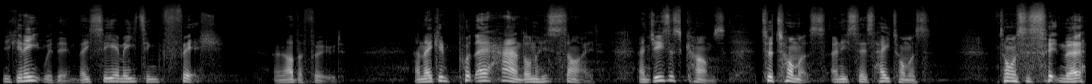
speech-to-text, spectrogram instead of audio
you can eat with him. They see him eating fish and other food. And they can put their hand on his side. And Jesus comes to Thomas and he says, Hey, Thomas. Thomas is sitting there,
